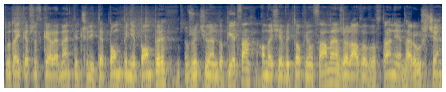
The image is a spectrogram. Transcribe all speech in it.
Tutaj te wszystkie elementy, czyli te pompy, nie pompy, wrzuciłem do pieca. One się wytopią same, żelazo zostanie na ruszcie,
